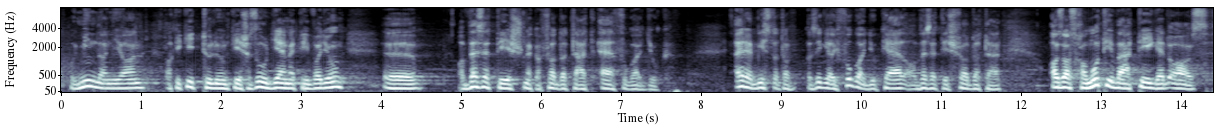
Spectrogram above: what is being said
hogy mindannyian, akik itt ülünk és az Úr gyermekei vagyunk, a vezetésnek a feladatát elfogadjuk. Erre biztat az ige, hogy fogadjuk el a vezetés feladatát. Azaz, ha motivál téged az,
